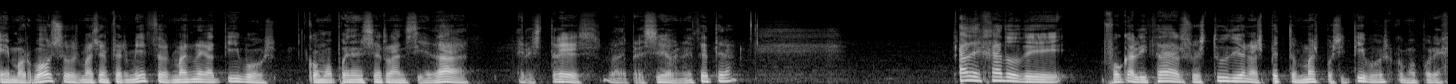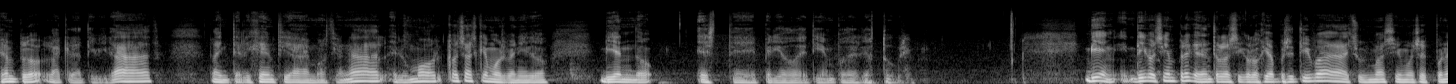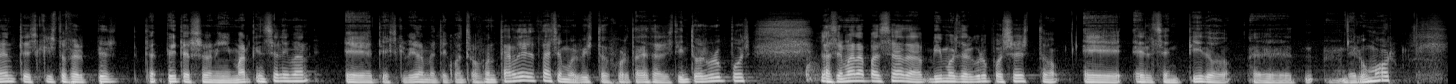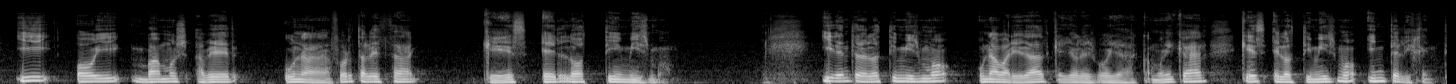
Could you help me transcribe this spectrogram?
eh, morbosos, más enfermizos, más negativos, como pueden ser la ansiedad, el estrés, la depresión, etc., ha dejado de focalizar su estudio en aspectos más positivos, como por ejemplo la creatividad, la inteligencia emocional, el humor, cosas que hemos venido viendo este periodo de tiempo desde octubre. Bien, digo siempre que dentro de la psicología positiva, sus máximos exponentes, Christopher Peterson y Martin Seligman, eh, describieron 24 fortalezas, hemos visto fortalezas de distintos grupos. La semana pasada vimos del grupo sexto eh, el sentido eh, del humor y hoy vamos a ver una fortaleza que es el optimismo. Y dentro del optimismo una variedad que yo les voy a comunicar, que es el optimismo inteligente.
